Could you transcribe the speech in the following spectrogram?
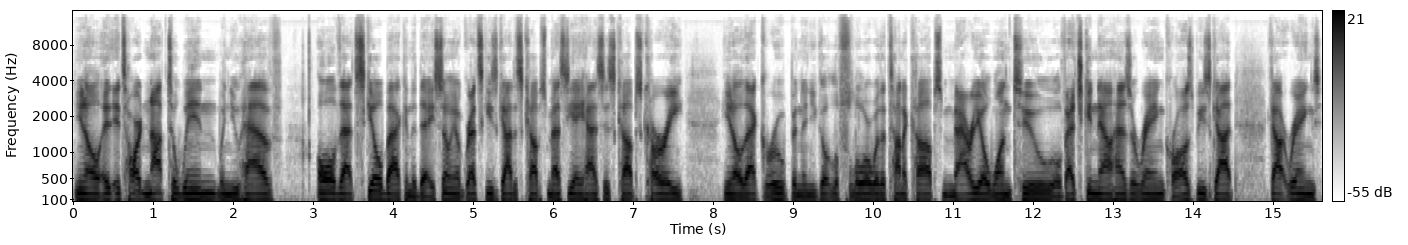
You know, it, it's hard not to win when you have all of that skill back in the day. So you know, Gretzky's got his cups, Messier has his cups, Kurri you know that group, and then you go Lafleur with a ton of cups. Mario won two. Ovechkin now has a ring. Crosby's got got rings.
